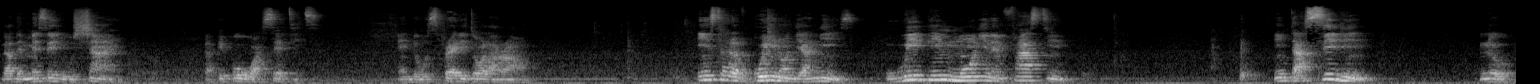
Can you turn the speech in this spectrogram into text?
that the message will shine, that people will accept it, and they will spread it all around. Instead of going on their knees, weeping, mourning, and fasting, interceding, no.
